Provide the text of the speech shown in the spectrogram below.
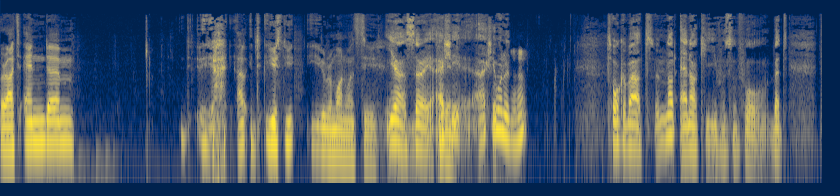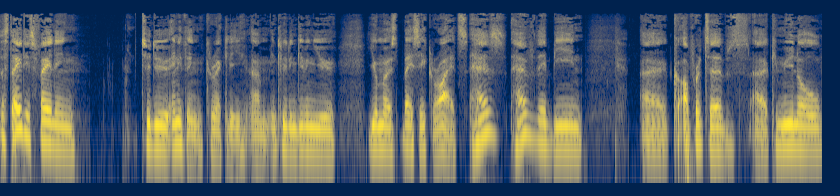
All right, and um, you, you, you, Roman wants to. Yeah, sorry. I actually, I actually want to mm-hmm. talk about not anarchy first of all, but the state is failing to do anything correctly, um, including giving you your most basic rights. Has have there been uh, cooperatives, uh, communal,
